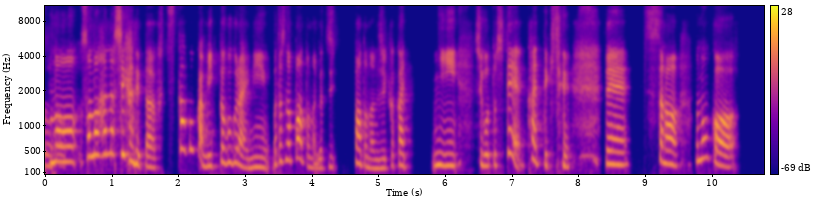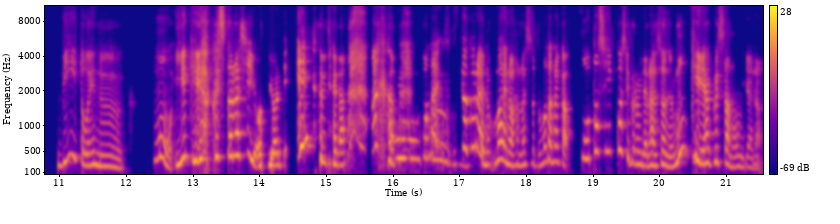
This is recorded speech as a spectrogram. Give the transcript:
そのその話が出た2日後か3日後ぐらいに私のパートナーがじパートナーの実家帰に仕事して帰ってきてでそしたらなんか B と N もう家契約したらしいよって言われてえ？みたいな。なんかこの2日ぐらいの前の話だとまだなんか今年引っ越してくるみたいな話だじゃんもう契約したのみたいな。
